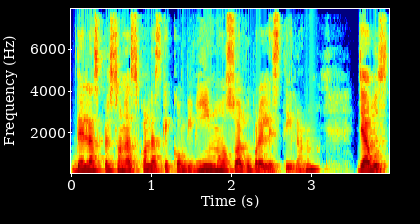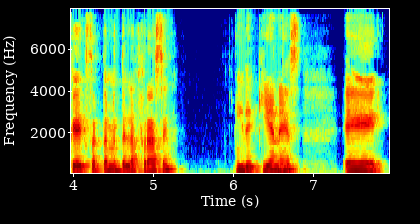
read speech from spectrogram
de las personas con las que convivimos o algo por el estilo. Ya busqué exactamente la frase y de quién es. Eh,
